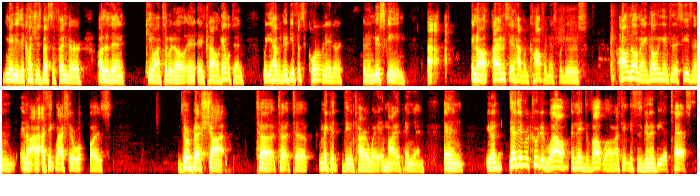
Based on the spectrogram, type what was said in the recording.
maybe the country's best defender other than Kayvon Thibodeaux and, and Kyle Hamilton. But you have a new defensive coordinator and a new scheme. You know, I understand having confidence, but there's I don't know, man. Going into the season, you know, I, I think last year was their best shot to to to make it the entire way, in my opinion. And you know, yeah, they recruited well and they developed well, and I think this is going to be a test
